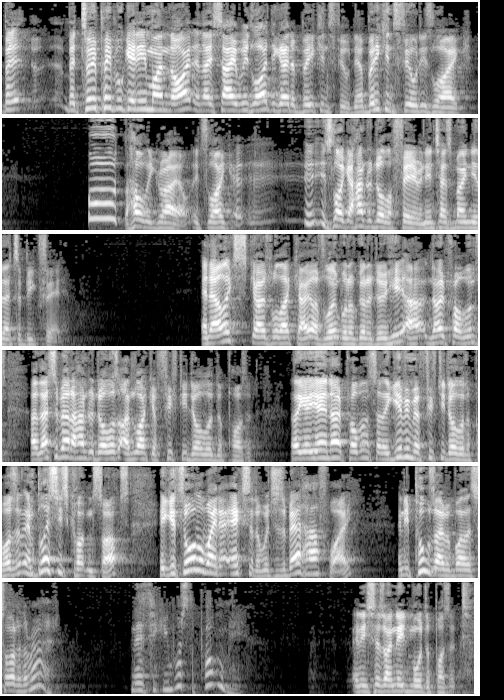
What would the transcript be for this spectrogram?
but, but two people get in one night and they say, We'd like to go to Beaconsfield. Now, Beaconsfield is like oh, the Holy Grail. It's like, uh, it's like a $100 fare, and in Tasmania, that's a big fare. And Alex goes, Well, okay, I've learned what I've got to do here. Uh, no problems. Uh, that's about $100. I'd like a $50 deposit. They go, Yeah, no problem. So they give him a $50 deposit, and bless his cotton socks, he gets all the way to Exeter, which is about halfway. And he pulls over by the side of the road. And they're thinking, what's the problem here? And he says, I need more deposit.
